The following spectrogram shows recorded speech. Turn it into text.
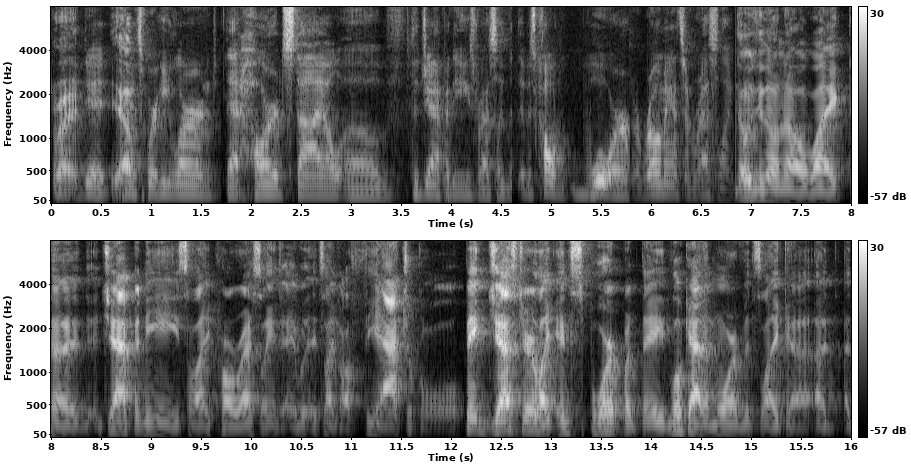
Right. He did. Yep. That's where he learned that hard style of the Japanese wrestling. It was called War, or Romance and Wrestling. Those who don't know, like the Japanese like pro wrestling, it's like a theatrical, big gesture, like in sport, but they look at it more of it's like a, a, a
